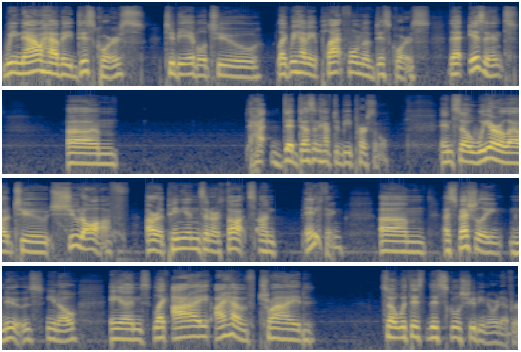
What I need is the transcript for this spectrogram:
we now have a discourse to be able to like we have a platform of discourse that isn't um ha- that doesn't have to be personal and so we are allowed to shoot off our opinions and our thoughts on anything um especially news you know? And like i i have tried so with this this school shooting or whatever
